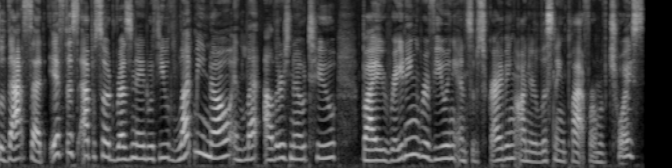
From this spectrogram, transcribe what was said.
So that said, if this episode resonated with you, let me know and let others know too by rating, reviewing and subscribing on your listening platform of choice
